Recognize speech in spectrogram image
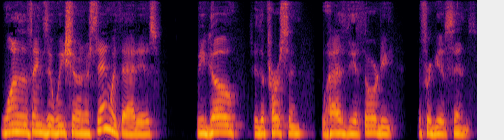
one of the things that we should understand with that is we go to the person who has the authority to forgive sins.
